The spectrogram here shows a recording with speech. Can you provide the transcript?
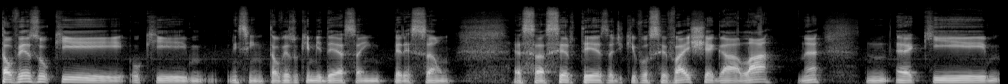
Talvez o que, o que, enfim, talvez o que me dê essa impressão, essa certeza de que você vai chegar lá, né? É que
